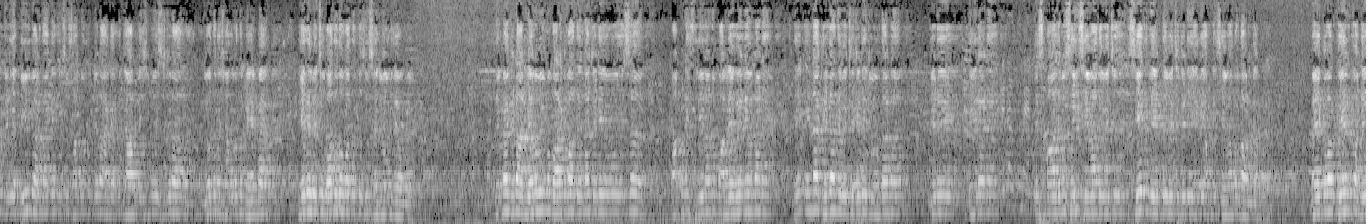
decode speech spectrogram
ਜਿਹੜੀ ਅਪੀਲ ਕਰਦਾ ਕਿ ਤੁਸੀਂ ਸਾਨੂੰ ਜਿਹੜਾ ਹੈਗਾ ਪੰਜਾਬ ਪੁਲਿਸ ਨੂੰ ਇਸ ਜਿਹੜਾ ਯੁੱਧ ਨਸ਼ਾ ਵਿਰੁੱਧ ਮੁਹਿੰਮ ਹੈ, ਇਹਦੇ ਵਿੱਚ ਵੱਧ ਤੋਂ ਵੱਧ ਤੁਸੀਂ ਸਹਿਯੋਗ ਦਿਓਗੇ। ਤੇ ਮੈਂ ਖਿਡਾਰੀਆਂ ਨੂੰ ਵੀ ਮੁਬਾਰਕਬਾਦ ਦੇਣਾ ਜਿਹੜੇ ਉਹ ਇਸ ਆਪਣੇ ਸਰੀਰਾਂ ਨੂੰ ਪਾਲੇ ਹੋਏ ਨੇ ਉਹਨਾਂ ਨੇ ਤੇ ਇਹਨਾਂ ਖੇਡਾਂ ਦੇ ਵਿੱਚ ਜਿਹੜੇ ਯੋਗਦਾਨ ਜਿਹੜੇ ਦੇ ਰਹੇ ਨੇ ਤੇ ਸਮਾਜ ਨੂੰ ਸਹੀ ਸੇਵਾ ਦੇ ਵਿੱਚ, ਸਿਹਤ ਦੇਣ ਦੇ ਵਿੱਚ ਜਿਹੜੀ ਹੈਗੀ ਆਪਣੀ ਸੇਵਾ ਪ੍ਰਦਾਨ ਕਰ ਰਹੇ ਮੈਂ ਇੱਕ ਵਾਰ ਫੇਰ ਤੁਹਾਡੇ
